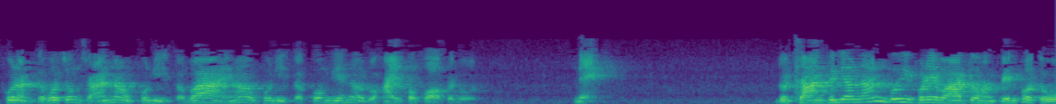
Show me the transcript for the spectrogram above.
ผู้นั้นก็ว่าสงสารเฮาผู้นี้ก็ว่าให้เฮาผู้นี้ก็ก้มเห็นเฮาดูให้ก็ก็กระโดดเนี่ยโดดชางคือเดียวนั้นบุ้ยพระวาตัวหังเป็นพ่อตัว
